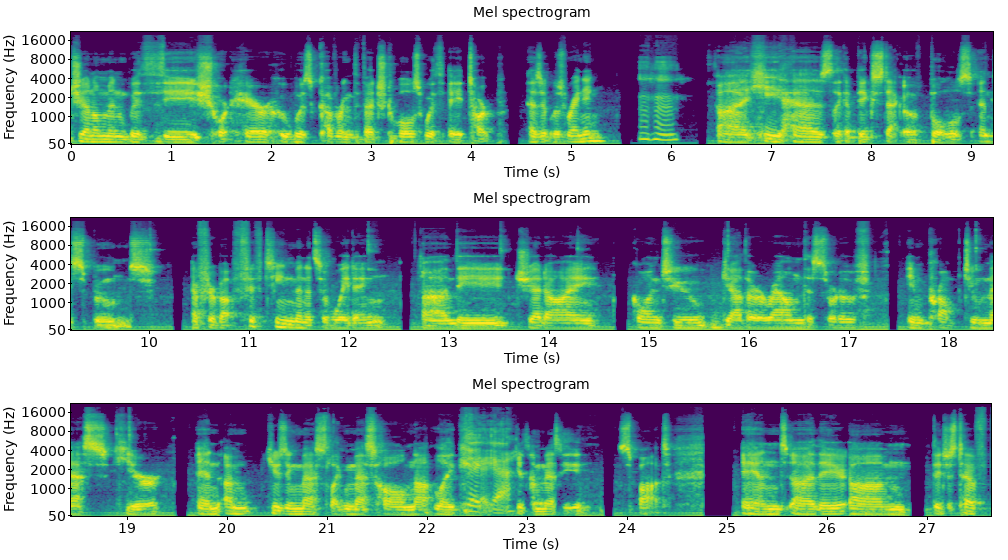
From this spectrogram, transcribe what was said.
gentleman with the short hair who was covering the vegetables with a tarp as it was raining. hmm Uh, he has like a big stack of bowls and spoons. After about 15 minutes of waiting, uh, the Jedi going to gather around this sort of impromptu mess here. And I'm using mess like mess hall, not like Yeah, yeah, it's a messy spot. And uh, they um, they just have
